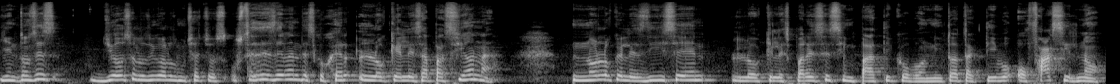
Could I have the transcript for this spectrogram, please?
Y entonces yo se los digo a los muchachos, ustedes deben de escoger lo que les apasiona, no lo que les dicen, lo que les parece simpático, bonito, atractivo o fácil, no.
